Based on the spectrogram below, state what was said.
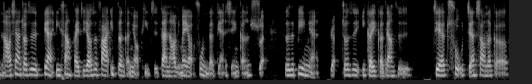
然后现在就是变一上飞机就是发一整个牛皮纸袋，然后里面有附你的点心跟水，就是避免人就是一个一个这样子接触，减少那个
